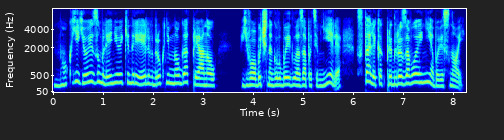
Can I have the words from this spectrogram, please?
Но к ее изумлению Кенриэль вдруг немного отпрянул. Его обычно голубые глаза потемнели, стали как предгрозовое небо весной.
